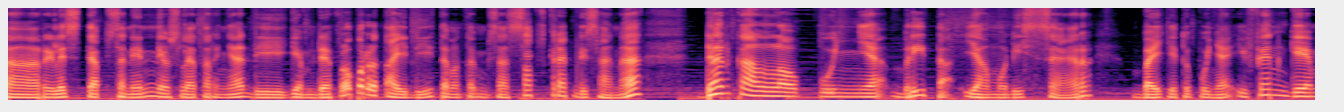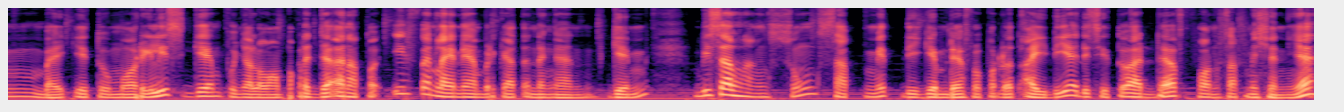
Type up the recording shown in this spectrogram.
uh, rilis setiap Senin newsletternya di gamedeveloper.id. Teman-teman bisa subscribe di sana. Dan kalau punya berita yang mau di-share, baik itu punya event game, baik itu mau rilis game, punya lowongan pekerjaan atau event lainnya yang berkaitan dengan game, bisa langsung submit di gamedeveloper.id ya di situ ada form submissionnya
